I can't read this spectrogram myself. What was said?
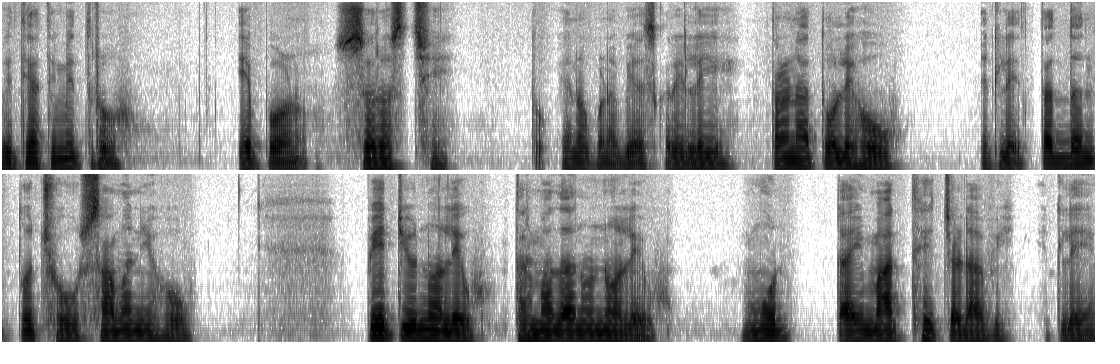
વિદ્યાર્થી મિત્રો, એ પણ સરસ છે. તો એનો પણ અભ્યાસ કરી લઈએ. તરણા તોલે હોવું. એટલે તદ્દન તુચ્છ હોવું, સામાન્ય હોવું. પેટ્યું ન લેવું, ધર્માદાનું ન લેવું. મોટાઈ માથે ચડાવી એટલે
